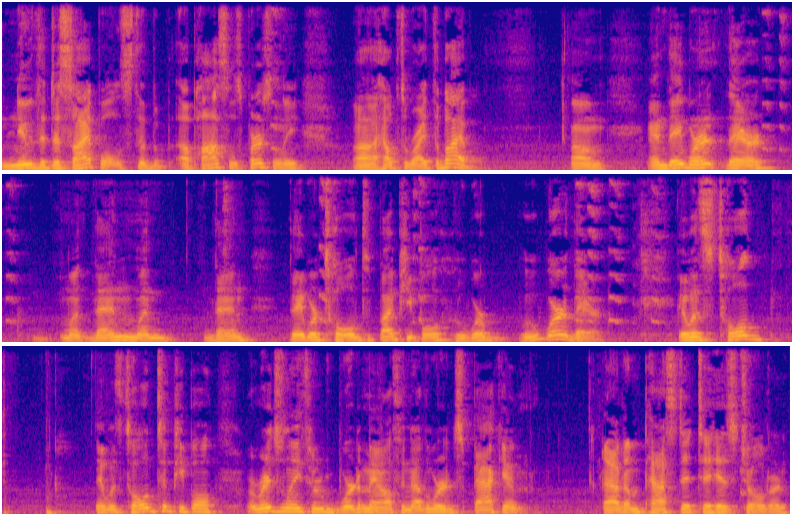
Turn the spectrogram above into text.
knew the disciples, the apostles personally, uh, helped to write the Bible. Um, and they weren't there when then when then they were told by people who were who were there. It was told it was told to people originally through word of mouth. In other words, back in Adam passed it to his children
